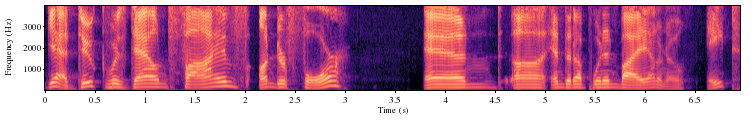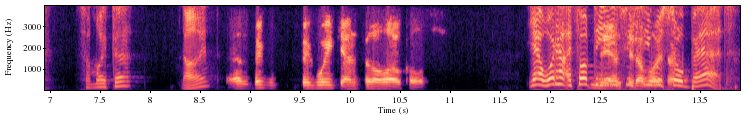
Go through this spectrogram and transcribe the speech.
yeah, Duke was down five under four, and uh, ended up winning by I don't know eight, something like that, nine. It was a big, big weekend for the locals. Yeah, what I thought the, The ACC was so bad.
